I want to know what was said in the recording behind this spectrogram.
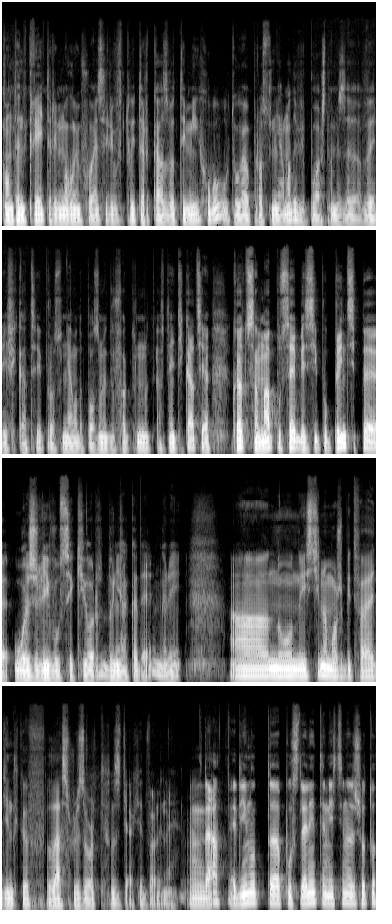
контент креатори, много инфуенсери в Twitter казват ми, хубаво, тогава просто няма да ви плащаме за верификация, просто няма да ползваме до факторна автентикация, която сама по себе си по принцип е лъжливо secure до някъде, нали? А, но наистина, може би това е един такъв last resort за тях, едва ли не. Да, един от последните наистина, защото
